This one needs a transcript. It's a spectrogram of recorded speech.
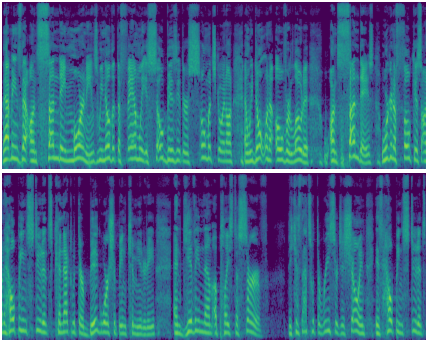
that means that on Sunday mornings, we know that the family is so busy, there's so much going on, and we don't want to overload it. On Sundays, we're going to focus on helping students connect with their big worshiping community and giving them a place to serve because that's what the research is showing is helping students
